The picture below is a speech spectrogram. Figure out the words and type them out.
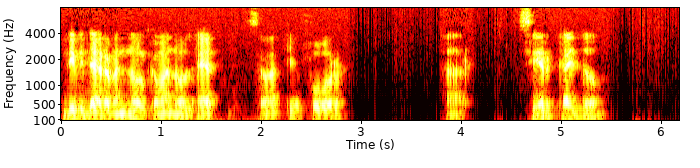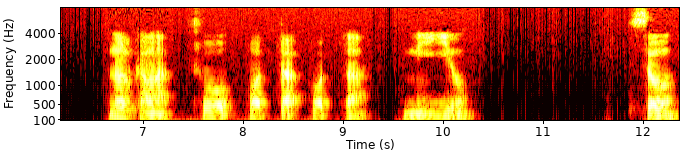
dividerar med 0,01 så att jag får här cirka då 0,2889 så.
